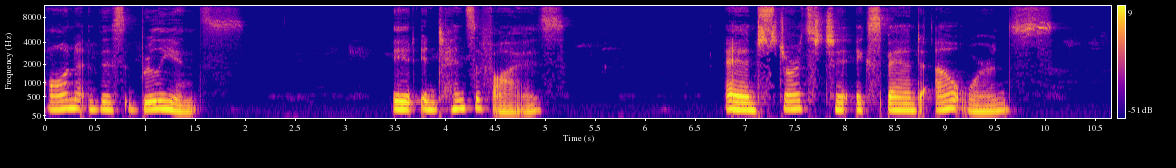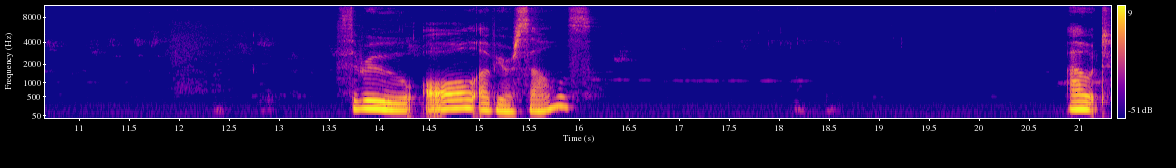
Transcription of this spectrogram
on this brilliance, it intensifies and starts to expand outwards through all of your cells out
